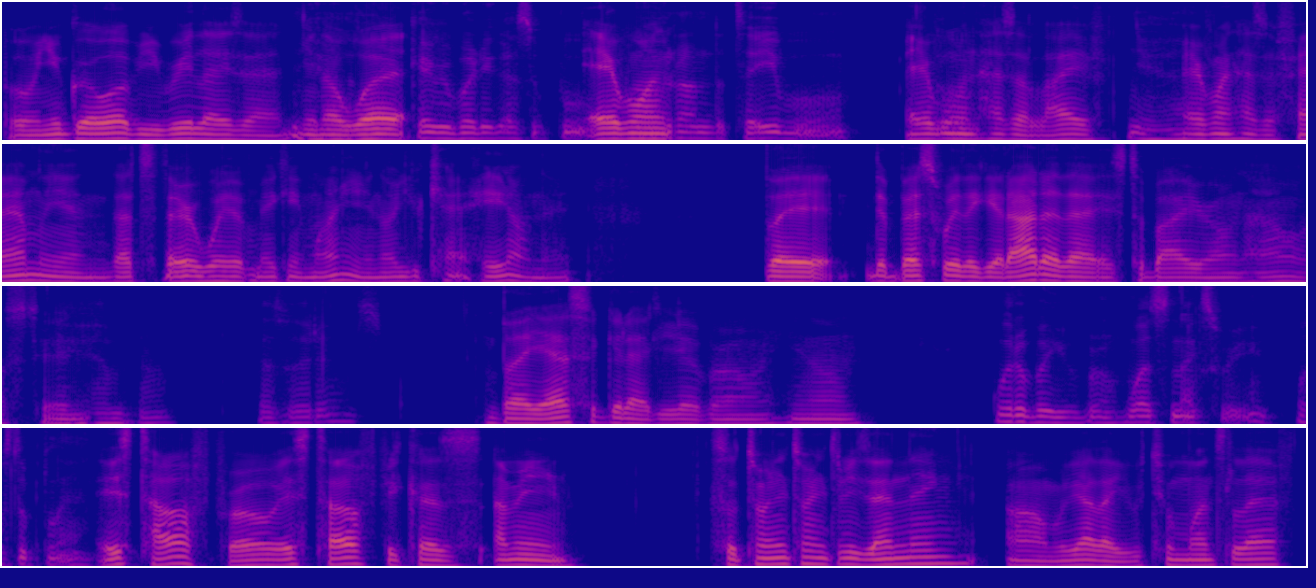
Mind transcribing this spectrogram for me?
But when you grow up, you realize that, you know what? like everybody got to put Everyone on the table. everyone So has a life. yeah. Everyone has a family and that's their way of hmm making money, you know, you can't hate on it. But the best way to get out of that is to buy your own house, dude. Yeah, bro. That's what it is. But yeah, that's a good idea, bro. You know, What about you, bro? What's next for you? What's the plan? it's tough, bro. It's tough because I mean, so 2023 is ending. Um, we got like two months left.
